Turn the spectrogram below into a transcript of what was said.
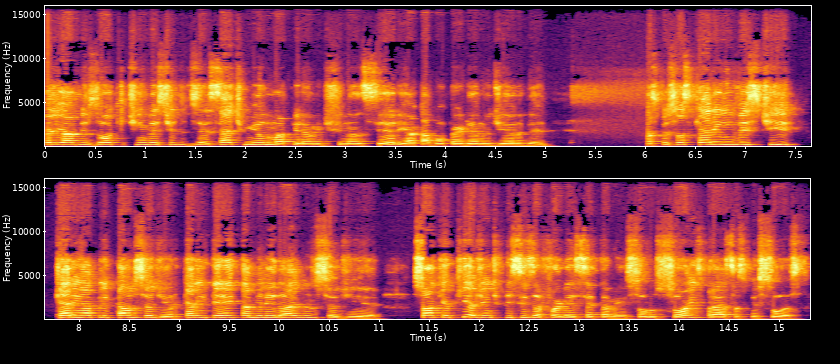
ele avisou que tinha investido 17 mil numa pirâmide financeira e acabou perdendo o dinheiro dele. As pessoas querem investir, querem aplicar o seu dinheiro, querem ter rentabilidade no seu dinheiro. Só que o que a gente precisa fornecer também? Soluções para essas pessoas.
